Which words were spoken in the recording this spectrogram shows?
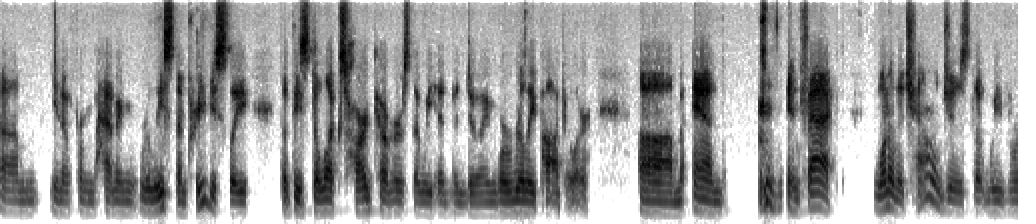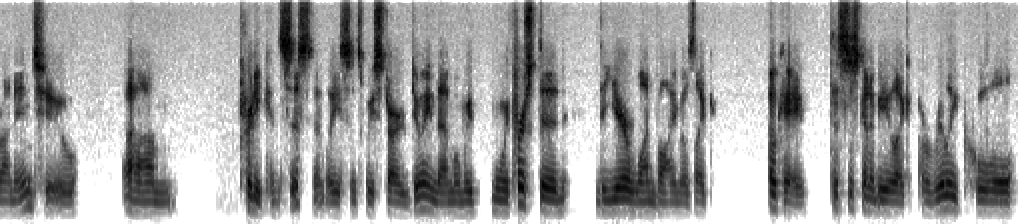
um, you know, from having released them previously, that these deluxe hardcovers that we had been doing were really popular. Um, and in fact, one of the challenges that we've run into um, pretty consistently since we started doing them, when we when we first did the year one volume, was like, okay, this is going to be like a really cool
